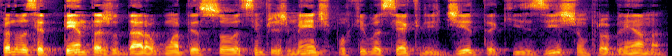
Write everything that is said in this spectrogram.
Quando você tenta ajudar alguma pessoa simplesmente porque você acredita que existe um problema,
